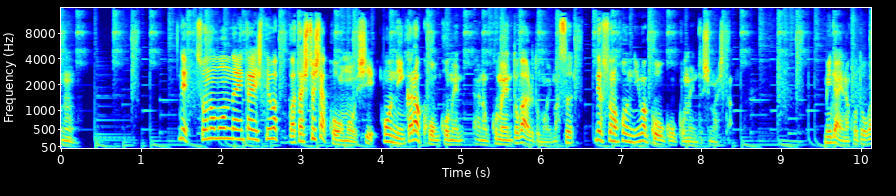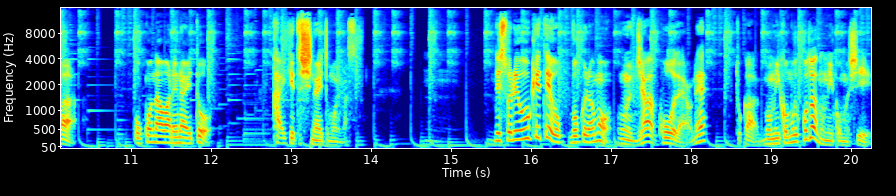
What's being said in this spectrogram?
うん。うん。で、その問題に対しては、私としてはこう思うし、本人からはこうコメンあのコメントがあると思います。で、その本人はこうこうコメントしました。みたいなことが行われないと解決しないと思います。で、それを受けて僕らも、うん、じゃあこうだよね。とか、飲み込むことは飲み込むし、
